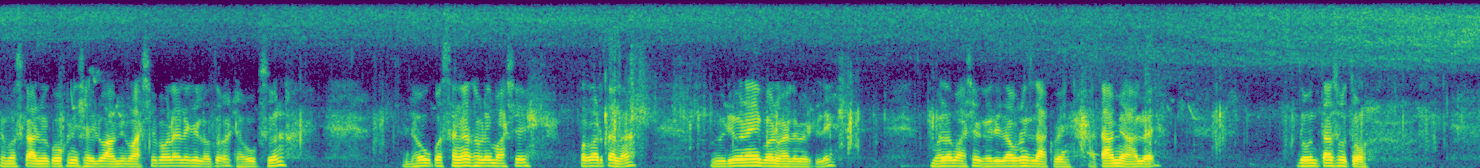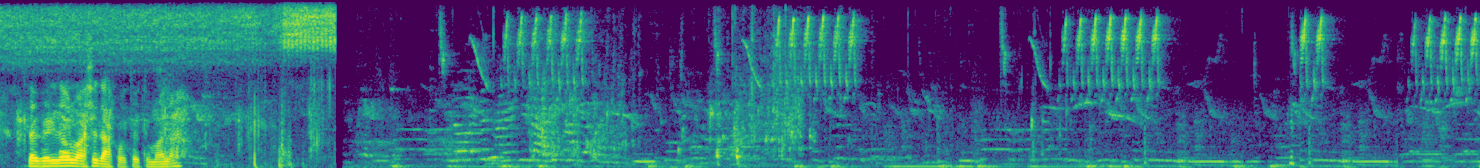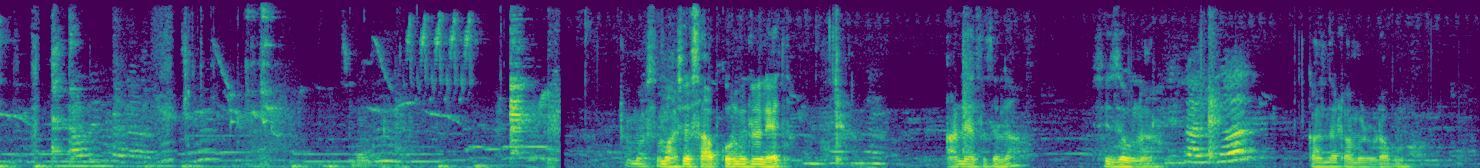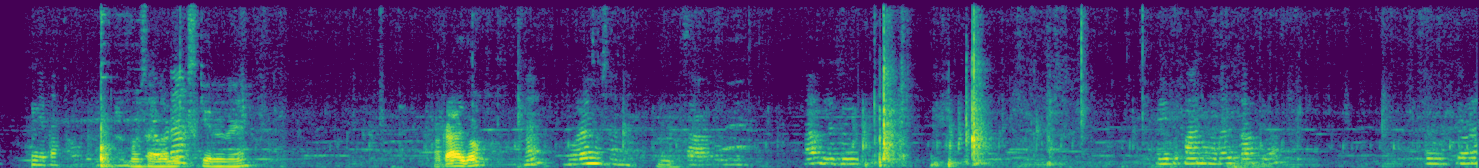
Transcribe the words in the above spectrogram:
नमस्कार मी कोकणी शैलू. आम्ही मासे पकडायला गेलो होतो ढव उपसून ढव उपसताना थोडे मासे पकडताना व्हिडिओ नाही बनवायला भेटले. मला मासे घरी जाऊनच दाखवेन. आता आम्ही आलो आहे दोन तास होतो. आता घरी जाऊन मासे दाखवतो तुम्हाला. मस्त मासे साफ करून घेतलेले आहेत. आणि आता त्याला शिजवणार. कांदा टोमॅटो टाकून. मसाला मिक्स केलेला आहे. काय तो? मसाला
